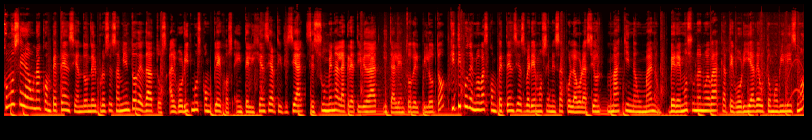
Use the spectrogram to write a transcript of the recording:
¿Cómo será una competencia en donde el procesamiento de datos, algoritmos complejos e inteligencia artificial se sumen a la creatividad y talento del piloto? ¿Qué tipo de nuevas competencias veremos en esa colaboración máquina-humano? ¿Veremos una nueva categoría de automovilismo?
